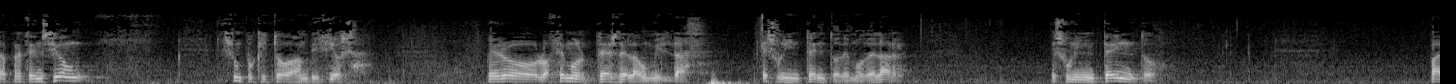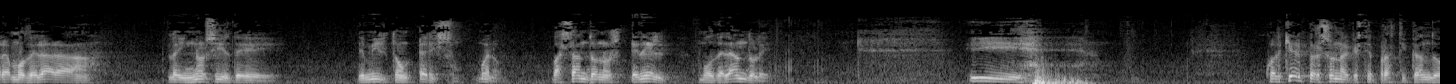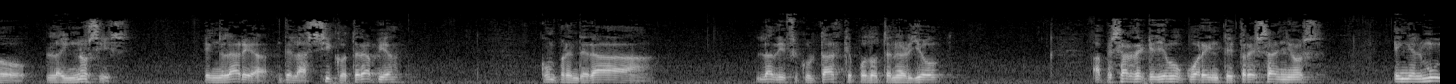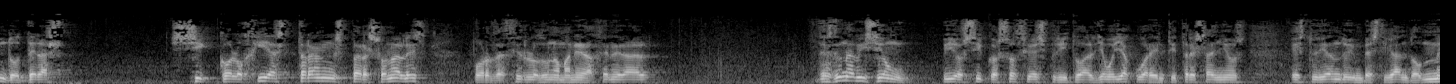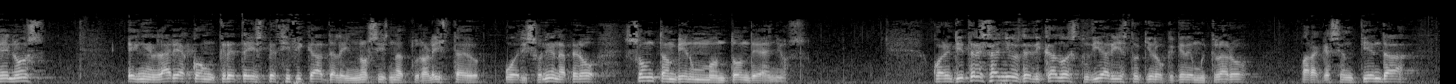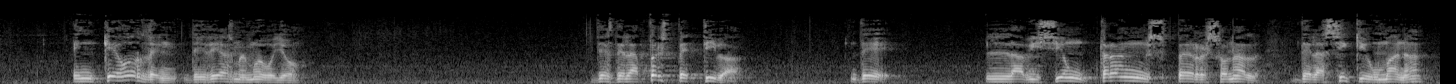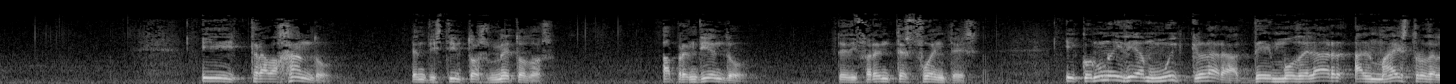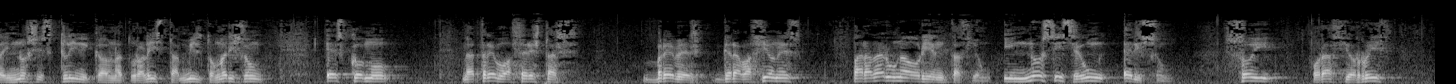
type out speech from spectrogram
La pretensión es un poquito ambiciosa, pero lo hacemos desde la humildad. Es un intento de modelar, es un intento para modelar a la hipnosis de, de Milton Erickson. Bueno, basándonos en él, modelándole. Y cualquier persona que esté practicando la hipnosis en el área de la psicoterapia comprenderá la dificultad que puedo tener yo, a pesar de que llevo 43 años en el mundo de las psicologías transpersonales, por decirlo de una manera general, desde una visión biopsicosocioespiritual, llevo ya 43 años estudiando e investigando, menos en el área concreta y específica de la hipnosis naturalista o erisoniana, pero son también un montón de años. 43 años dedicado a estudiar, y esto quiero que quede muy claro, para que se entienda en qué orden de ideas me muevo yo. Desde la perspectiva de la visión transpersonal de la psique humana y trabajando en distintos métodos, aprendiendo de diferentes fuentes y con una idea muy clara de modelar al maestro de la hipnosis clínica o naturalista, Milton Erickson, es como me atrevo a hacer estas breves grabaciones para dar una orientación. Hipnosis según Erickson. Soy Horacio Ruiz,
